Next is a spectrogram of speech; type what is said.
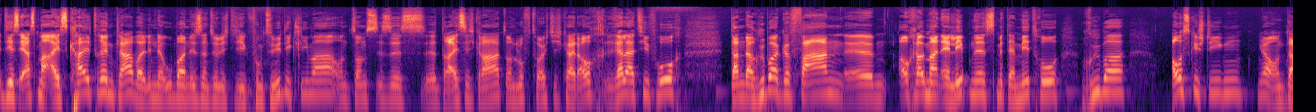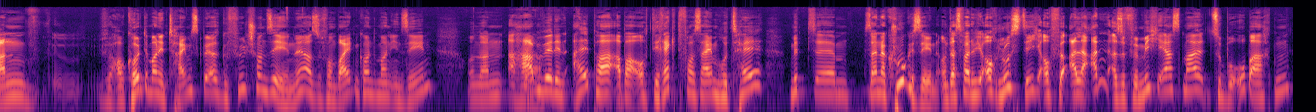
die ist erstmal eiskalt drin, klar, weil in der U-Bahn ist natürlich die, funktioniert die Klima und sonst ist es 30 äh, Grad und Luftfeuchtigkeit auch relativ hoch. Dann darüber gefahren, äh, auch immer ein Erlebnis mit der Metro rüber ausgestiegen, ja, und dann äh, konnte man den Times Square gefühlt schon sehen. Ne? Also von Weitem konnte man ihn sehen. Und dann haben ja. wir den Alpa aber auch direkt vor seinem Hotel mit ähm, seiner Crew gesehen. Und das war natürlich auch lustig, auch für alle an, also für mich erstmal zu beobachten,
